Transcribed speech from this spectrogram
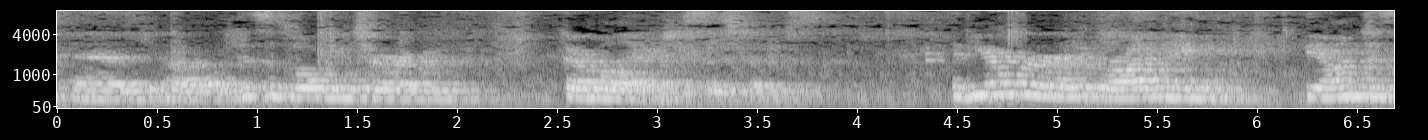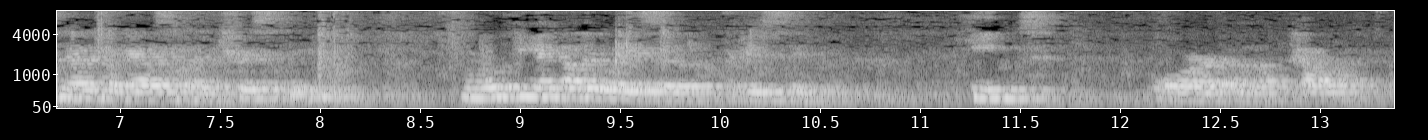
And uh, this is what we term thermal energy systems. And here we're broadening beyond just natural gas and electricity. We're looking at other ways of producing heat or uh, power.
